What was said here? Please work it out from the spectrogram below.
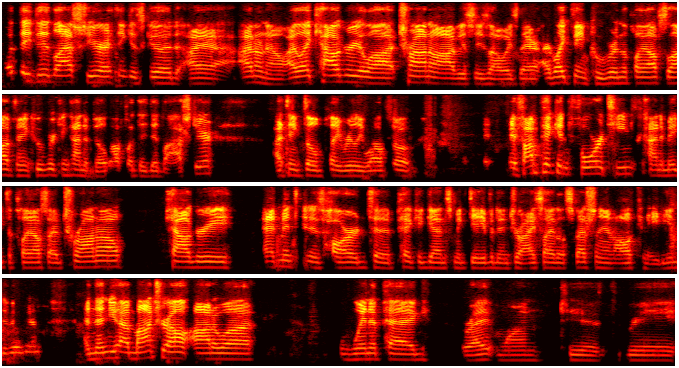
what they did last year, I think is good. I I don't know. I like Calgary a lot. Toronto obviously is always there. I like Vancouver in the playoffs a lot. Vancouver can kind of build off what they did last year. I think they'll play really well. So if I'm picking four teams to kind of make the playoffs, I have Toronto, Calgary, Edmonton is hard to pick against McDavid and Draisaitl, especially in all Canadian division. And then you have Montreal, Ottawa, Winnipeg, right? One, two, three,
